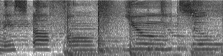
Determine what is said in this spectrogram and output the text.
Are it's up for you to decide.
